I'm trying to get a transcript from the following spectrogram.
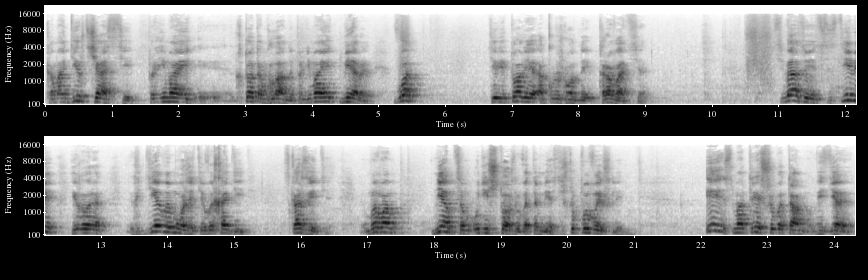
командир части принимает, э, кто там главный, принимает меры. Вот территория окруженная, кровать вся. Связываются с ними и говорят, где вы можете выходить? Скажите, мы вам немцам уничтожим в этом месте, чтобы вы вышли. И смотреть, чтобы там везде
